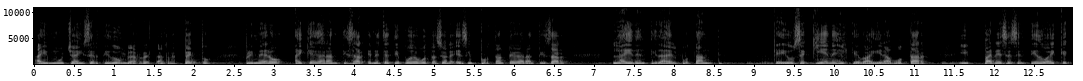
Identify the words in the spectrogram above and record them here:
hay mucha incertidumbre al, re- al respecto. Primero, hay que garantizar, en este tipo de votaciones es importante garantizar la identidad del votante, que yo sé quién es el que va a ir a votar. Y para ese sentido hay que,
